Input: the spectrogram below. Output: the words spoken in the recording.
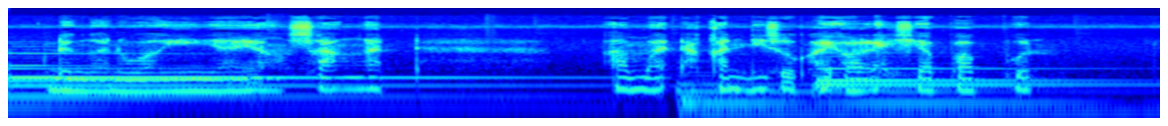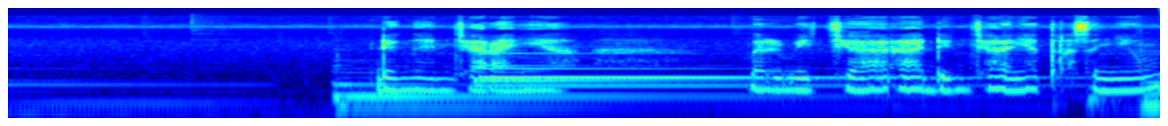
Dengan wanginya yang sangat amat akan disukai oleh siapa pun. Dengan caranya berbicara dan caranya tersenyum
